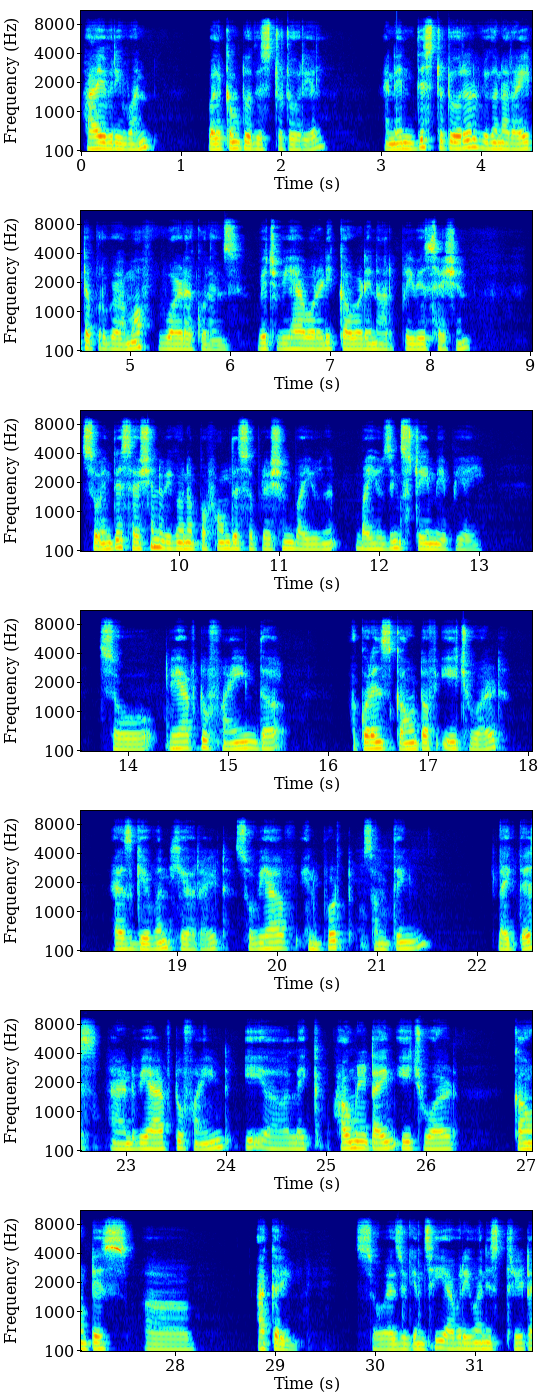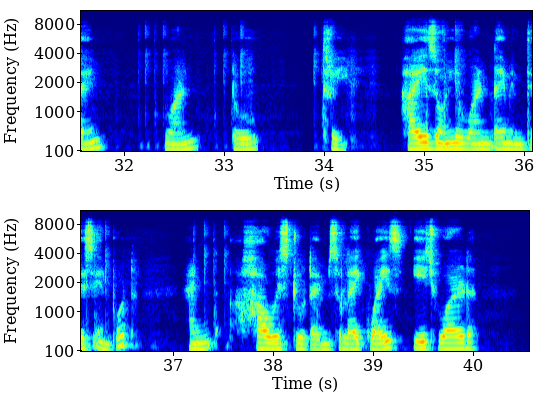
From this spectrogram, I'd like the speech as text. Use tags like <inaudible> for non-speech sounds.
Hi everyone, welcome to this tutorial. And in this tutorial, we're going to write a program of word occurrence, which we have already covered in our previous session. So in this session, we're going to perform this operation by using, by using stream API. So we have to find the occurrence count of each word as given here, right? So we have input something like this, and we have to find uh, like how many time each word count is uh, occurring. So as you can see everyone is three time. One two three. Hi is only one time in this input. And how is two times so likewise each word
